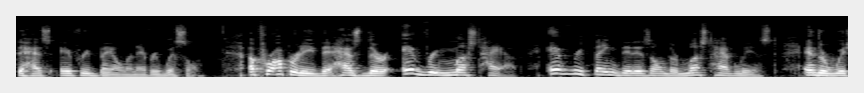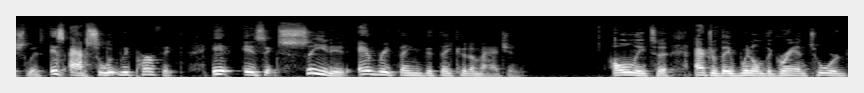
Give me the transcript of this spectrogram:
that has every bell and every whistle. A property that has their every must have. Everything that is on their must have list and their wish list is absolutely perfect. It is exceeded everything that they could imagine only to, after they went on the grand tour,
